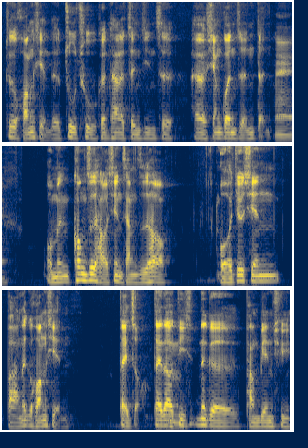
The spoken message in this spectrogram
这个黄显的住处跟他的征信社，还有相关人等，欸、我们控制好现场之后，我就先把那个黄显带走，带到地、嗯、那个旁边去，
